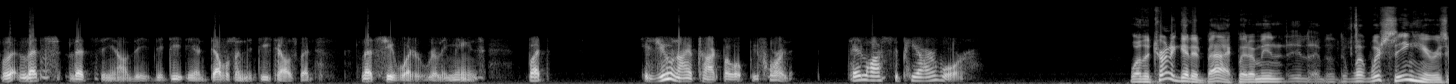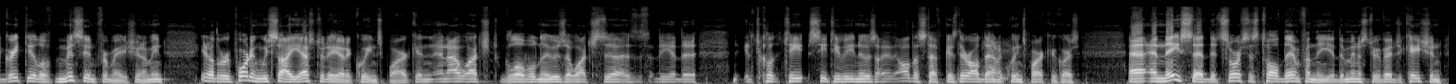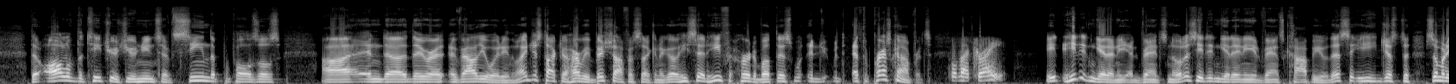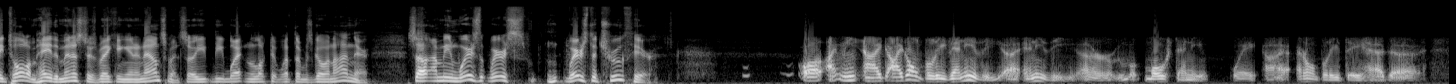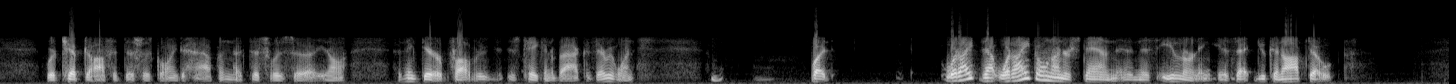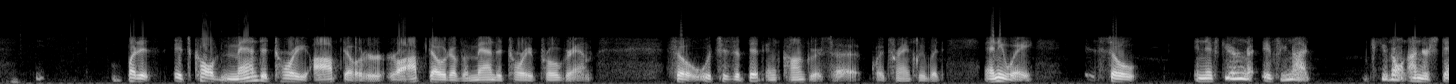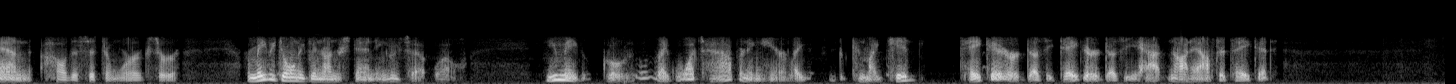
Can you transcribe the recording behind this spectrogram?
let, let's let's you know the the de- you know, devil's in the details, but let's see what it really means. But as you and I have talked about before, they lost the PR war. Well, they're trying to get it back, but I mean, what we're seeing here is a great deal of misinformation. I mean, you know, the reporting we saw yesterday out of Queens Park, and, and I watched Global News, I watched uh, the the CTV News, all the stuff because they're all down at Queens Park, of course, uh, and they said that sources told them from the the Ministry of Education that all of the teachers unions have seen the proposals uh, and uh, they were evaluating them. I just talked to Harvey Bischoff a second ago. He said he heard about this at the press conference. Well, that's right. He, he didn't get any advance notice. He didn't get any advance copy of this. He just uh, somebody told him, "Hey, the minister's making an announcement." So he, he went and looked at what was going on there. So I mean, where's where's where's the truth here? Well, I mean, I, I don't believe any of the uh, any of the or m- most anyway. I, I don't believe they had uh, were tipped off that this was going to happen. That this was, uh, you know, I think they were probably as taken aback as everyone. But what I that what I don't understand in this e-learning is that you can opt out, but it's it's called mandatory opt out or, or opt out of a mandatory program. So, which is a bit incongruous, uh, quite frankly. But anyway, so and if you're not, if you're not if you don't understand how the system works, or or maybe don't even understand English that well, you may go like, "What's happening here? Like, can my kid take it, or does he take it, or does he have, not have to take it?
